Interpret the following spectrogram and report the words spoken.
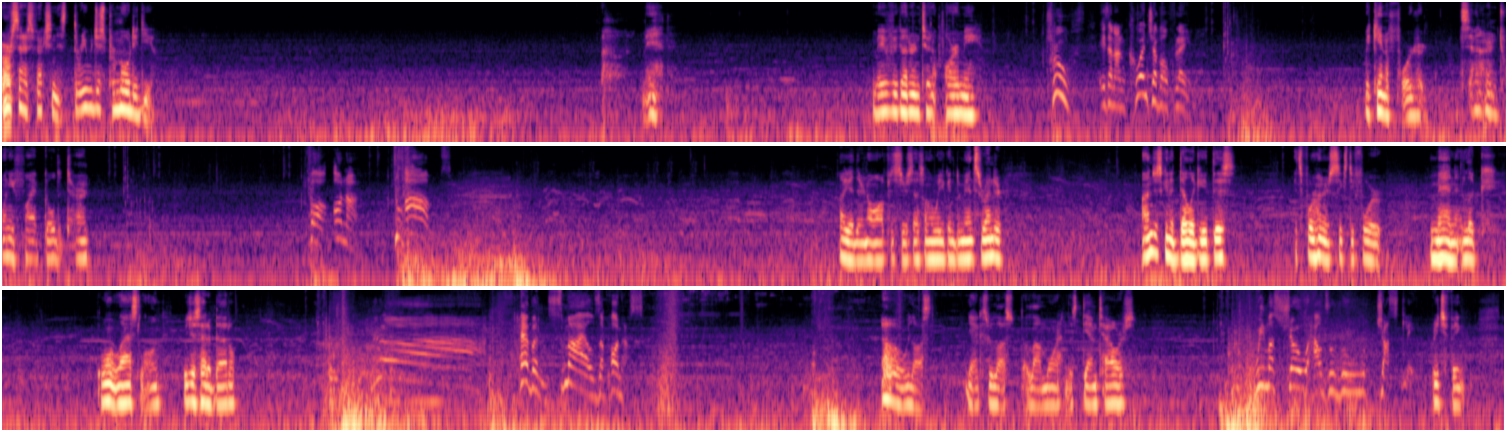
Our satisfaction is 3. We just promoted you. man. Maybe we got her into an army. Truth is an unquenchable flame. We can't afford her. 725 gold a turn. For honor! To arms! Oh yeah, there are no officers. That's the only way you can demand surrender. I'm just gonna delegate this. It's 464 men, and look, it won't last long. We just had a battle. Heaven smiles upon us. Oh, we lost. Yeah, because we lost a lot more. Those damn towers. We must show how to rule justly. Reach Fink.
